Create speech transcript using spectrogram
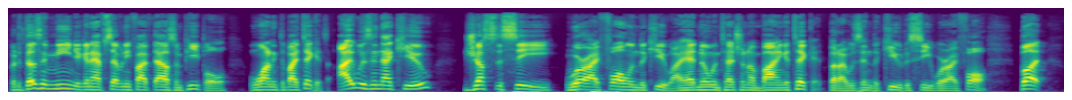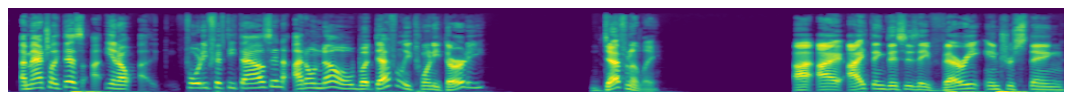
but it doesn't mean you're going to have 75,000 people wanting to buy tickets. I was in that queue just to see where I fall in the queue. I had no intention on buying a ticket, but I was in the queue to see where I fall. But a match like this, you know, 40, 50,000, I don't know, but definitely 20, 30. Definitely. I, I, I think this is a very interesting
